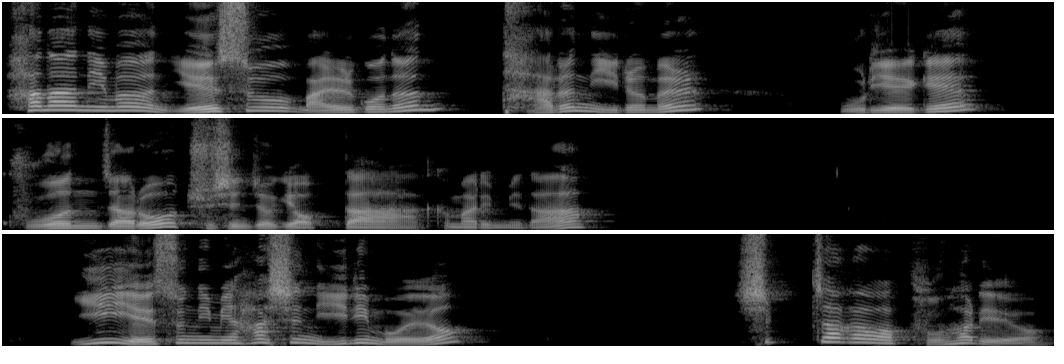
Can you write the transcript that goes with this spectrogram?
하나님은 예수 말고는 다른 이름을 우리에게 구원자로 주신 적이 없다 그 말입니다. 이 예수님이 하신 일이 뭐예요? 십자가와 부활이에요.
